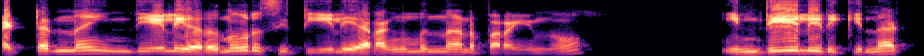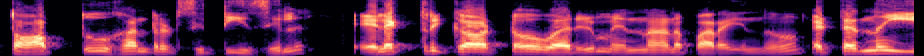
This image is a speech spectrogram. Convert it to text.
പെട്ടെന്ന് ഇന്ത്യയിൽ ഇരുന്നൂറ് സിറ്റിയിൽ ഇറങ്ങുമെന്നാണ് പറയുന്നു. ഇന്ത്യയിലിരിക്കുന്ന ടോപ്പ് ടു ഹൺഡ്രഡ് സിറ്റീസിൽ ഇലക്ട്രിക് ഓട്ടോ വരും എന്നാണ് പറയുന്നു. പെട്ടെന്ന് ഈ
